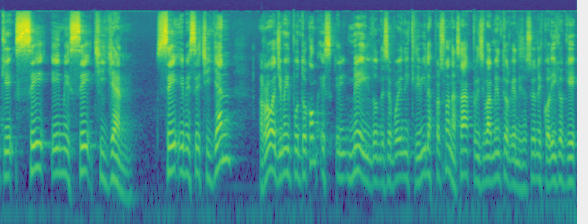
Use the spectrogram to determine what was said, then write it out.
que CMC Chillán. CMC Chillán arroba gmail.com es el mail donde se pueden inscribir las personas, ¿ah? principalmente organizaciones, colegios que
